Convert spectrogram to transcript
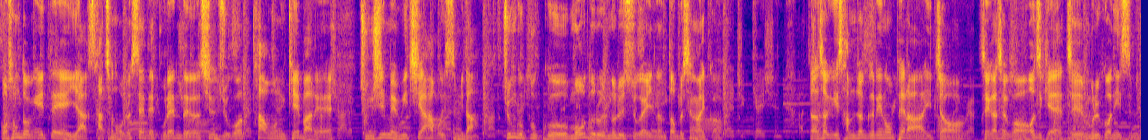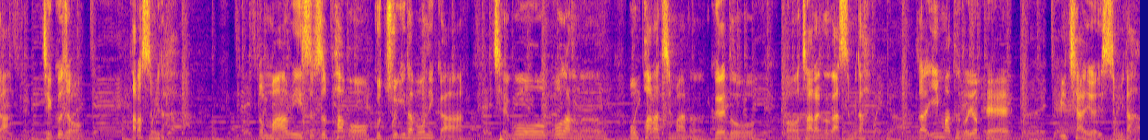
고성동 일대에 약 4,500세대 브랜드 신주고 타운 개발의 중심에 위치하고 있습니다. 중구, 북구 모두를 누릴 수가 있는 더블 생활권. 자, 저기 삼전 그린 오페라 있죠. 제가 저거 어저께 제 물건이 있습니다. 제 거죠. 팔았습니다. 좀 마음이 습습하고 구축이다 보니까 최고보다는 못 팔았지만은 그래도 어, 잘한 것 같습니다. 자 이마트도 옆에 위치하여 있습니다.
